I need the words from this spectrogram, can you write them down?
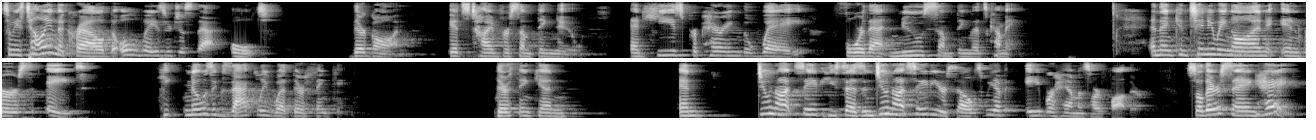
So he's telling the crowd the old ways are just that old. They're gone. It's time for something new. And he's preparing the way for that new something that's coming. And then continuing on in verse 8, he knows exactly what they're thinking. They're thinking, and do not say, he says, and do not say to yourselves, we have Abraham as our father. So they're saying, hey,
